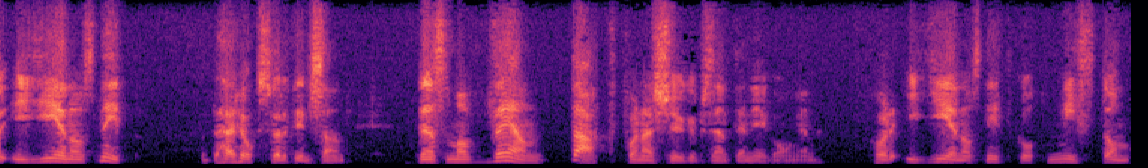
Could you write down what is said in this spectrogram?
i genomsnitt, det här är också väldigt intressant, den som har väntat på den här 20-procentiga nedgången har i genomsnitt gått miste om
